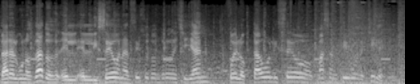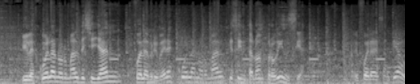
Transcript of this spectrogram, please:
Dar algunos datos, el, Liceo Narciso Tondró de Chillán fue el octavo liceo más antiguo de Chile y la Escuela Normal de Chillán fue la primera escuela normal que se instaló en provincia, eh, fuera de Santiago.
